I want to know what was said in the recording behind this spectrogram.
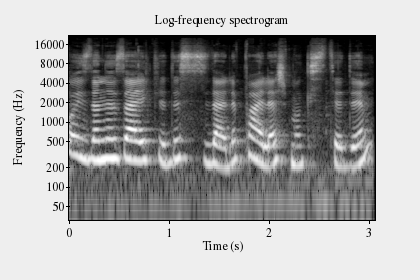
O yüzden özellikle de sizlerle paylaşmak istedim.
